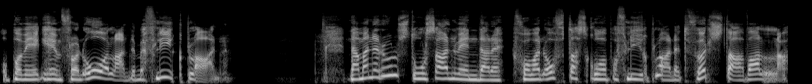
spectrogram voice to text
och på väg hem från Åland med flygplan. När man är rullstolsanvändare får man oftast gå på flygplanet första av alla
